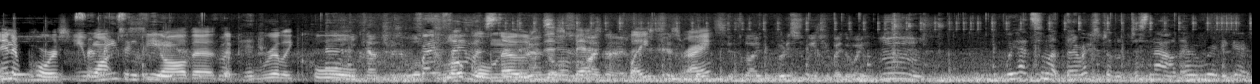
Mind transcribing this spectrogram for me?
And of course, you want to see all the, the really cool countries, a lot Very of local knows this best places, right? It's like very sweet, by the way. Mm. We had some at the restaurant just now. They were really good.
